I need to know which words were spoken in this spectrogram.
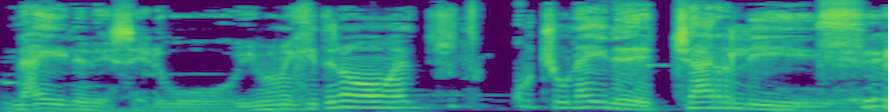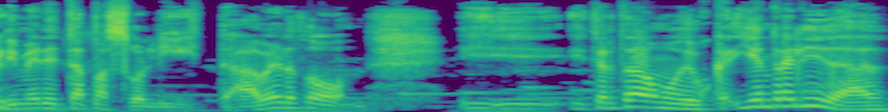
un aire de Cerú. Y vos me dijiste, no, yo escucho un aire de Charlie, Sí. primera etapa solista, a ver dónde. Y, y tratábamos de buscar. Y en realidad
